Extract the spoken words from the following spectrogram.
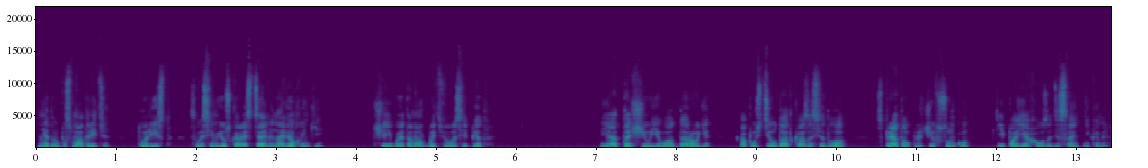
Нет, вы посмотрите. Турист, с восемью скоростями, навехонький. Чей бы это мог быть велосипед? Я оттащил его от дороги, опустил до отказа седло, спрятал ключи в сумку и поехал за десантниками.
